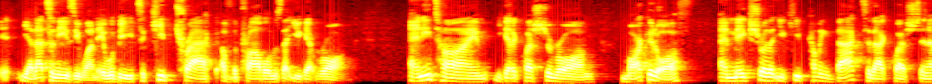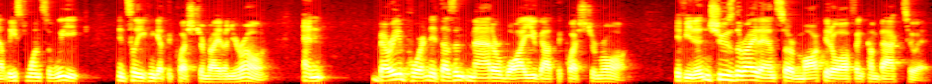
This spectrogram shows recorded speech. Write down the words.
It, yeah, that's an easy one. It would be to keep track of the problems that you get wrong. Anytime you get a question wrong, mark it off and make sure that you keep coming back to that question at least once a week until you can get the question right on your own. And very important, it doesn't matter why you got the question wrong. If you didn't choose the right answer, mark it off and come back to it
